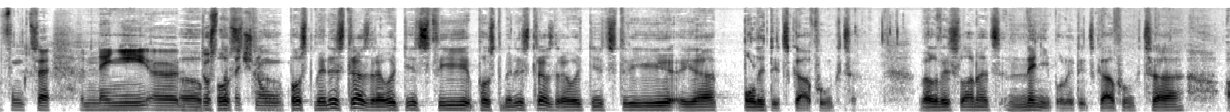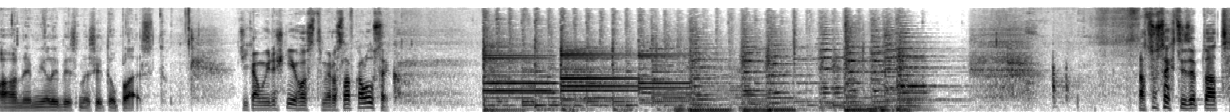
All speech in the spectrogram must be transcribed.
funkce, není e, dostatečnou... Post, post ministra zdravotnictví, post ministra zdravotnictví je politická funkce. Velvyslanec není politická funkce a neměli bychom si to plést. Říká můj dnešní host Miroslav Kalousek. Na co se chci zeptat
